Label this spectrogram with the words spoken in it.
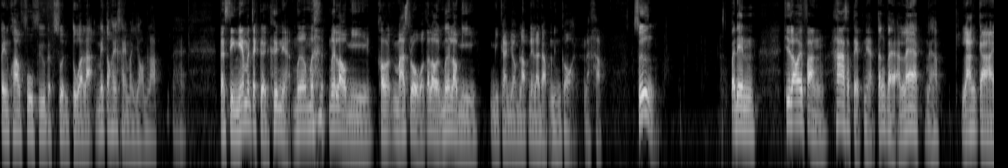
เป็นความ fulfill แบบส่วนตัวละ ไม่ต้องให้ใครมายอมรับนะฮะ แต่สิ่งนี้มันจะเกิดขึ้นเนี่ยเมื่อเมื่อเมื่อเรามีเขามาสโลว่าก็เราเมื่อเรามีมีการยอมรับในระดับหนึ่งก่อนนะครับ ซึ่งประเด็นที่เล่าให้ฟัง 5 step เนี่ยตั้งแต่อันแรกนะครับ ร่างกาย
